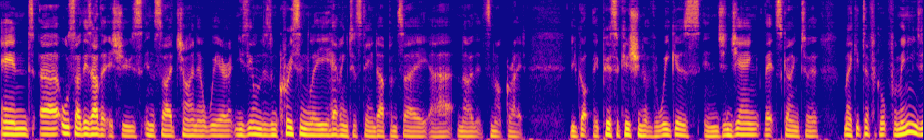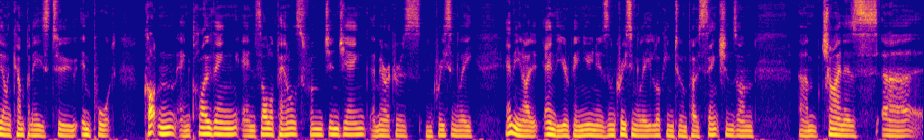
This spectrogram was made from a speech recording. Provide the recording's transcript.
And uh, also, there's other issues inside China where New Zealand is increasingly having to stand up and say, uh, no, that's not great. You've got the persecution of the Uyghurs in Xinjiang. That's going to make it difficult for many New Zealand companies to import cotton and clothing and solar panels from Xinjiang. America is increasingly, and the United and the European Union is increasingly looking to impose sanctions on um, China's uh,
